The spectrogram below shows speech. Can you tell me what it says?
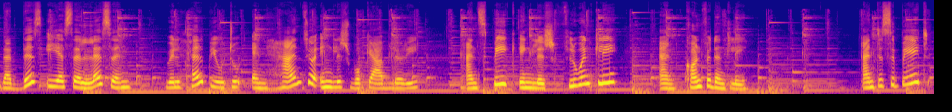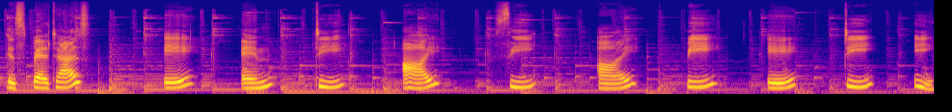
that this ESL lesson will help you to enhance your English vocabulary and speak English fluently and confidently. Anticipate is spelled as A N T I C I P A T E.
